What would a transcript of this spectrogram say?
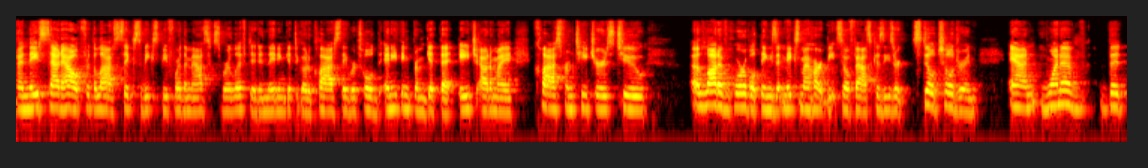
and they sat out for the last six weeks before the masks were lifted and they didn't get to go to class. They were told anything from get the h out of my class from teachers to a lot of horrible things that makes my heart beat so fast because these are still children. And one of the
